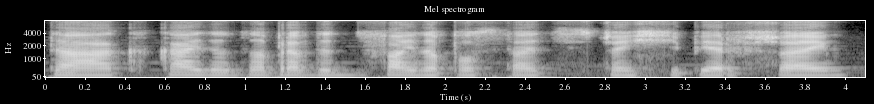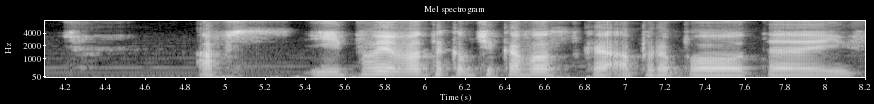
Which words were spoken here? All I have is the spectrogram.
Tak, Kaido to naprawdę fajna postać z części pierwszej. A w... I powiem wam taką ciekawostkę a propos tej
